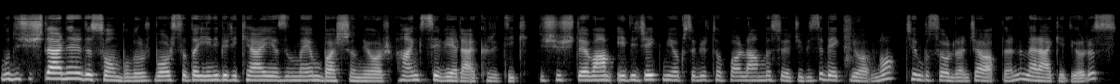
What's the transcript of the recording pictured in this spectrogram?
Bu düşüşler nerede son bulur? Borsada yeni bir hikaye yazılmaya mı başlanıyor? Hangi seviyeler kritik? Düşüş devam edecek mi yoksa bir toparlanma süreci bizi bekliyor mu? Tüm bu soruların cevaplarını merak ediyoruz.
